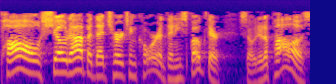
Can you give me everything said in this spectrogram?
Paul showed up at that church in Corinth and he spoke there. So did Apollos.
